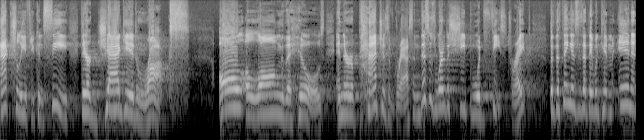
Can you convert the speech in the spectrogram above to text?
Actually, if you can see, they're jagged rocks all along the hills, and there are patches of grass, and this is where the sheep would feast, right? But the thing is, is that they would get in and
